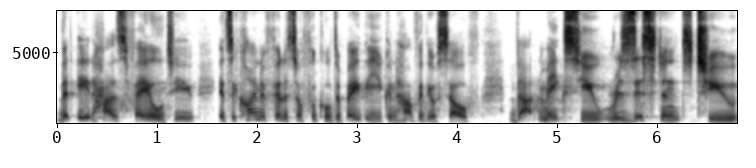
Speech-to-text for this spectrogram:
that it has failed you. It's a kind of philosophical debate that you can have with yourself that makes you resistant to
